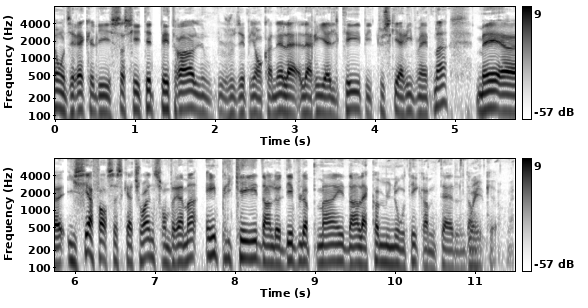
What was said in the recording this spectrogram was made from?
on dirait que les sociétés de pétrole, je veux dire, puis on connaît la, la réalité, puis tout ce qui arrive maintenant, mais euh, ici, à Fort Saskatchewan, ils sont vraiment impliqués dans le développement et dans la communauté comme telle. Donc, Oui. euh, ouais.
